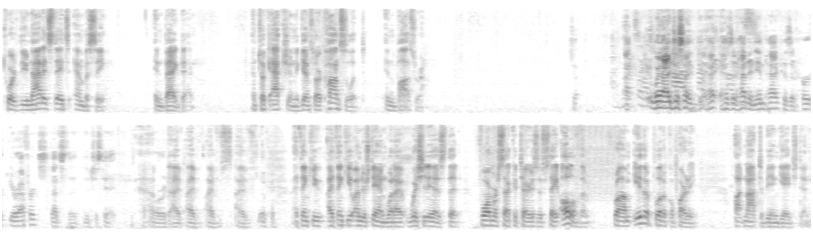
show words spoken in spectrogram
toward the United States Embassy in Baghdad and took action against our consulate in Basra. Next. When I just said, has it had an impact? Has it hurt your efforts? That's the it's just it. Or- I've, I've, I've, I've, Okay. I think you, I think you understand what I wish it is that former secretaries of state, all of them, from either political party, ought not to be engaged in.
